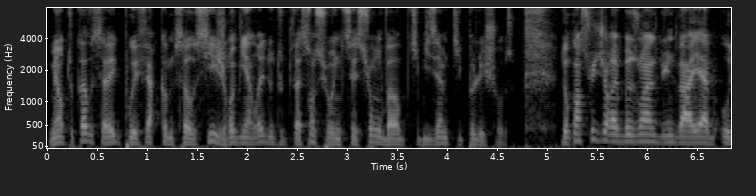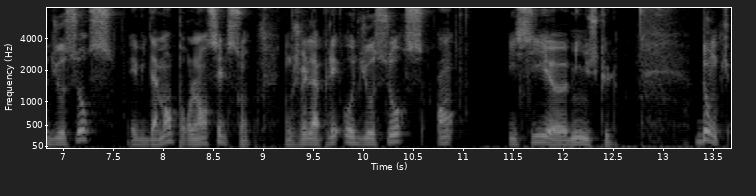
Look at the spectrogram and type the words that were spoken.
mais en tout cas vous savez que vous pouvez faire comme ça aussi, je reviendrai de toute façon sur une session où on va optimiser un petit peu les choses. Donc ensuite j'aurai besoin d'une variable audio source, évidemment pour lancer le son. Donc je vais l'appeler audio source en ici euh, minuscule. Donc,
